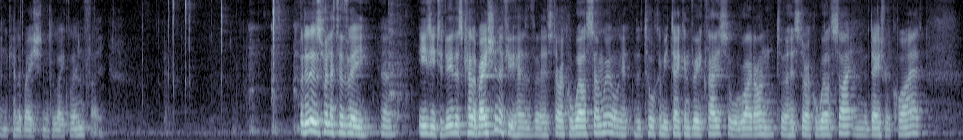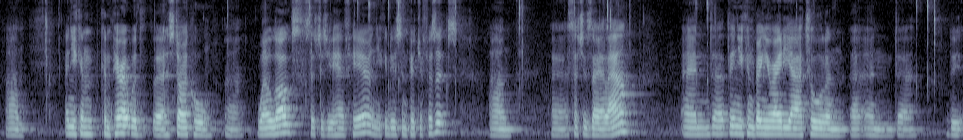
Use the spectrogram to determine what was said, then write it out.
and calibration the local info. But it is relatively uh, easy to do this calibration if you have a historical well somewhere, or the tool can be taken very close or right on to a historical well site and the data acquired. Um, and you can compare it with uh, historical uh, well logs, such as you have here, and you can do some petrophysics, um, uh, such as they allow. And uh, then you can bring your ADR tool and, uh, and do,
